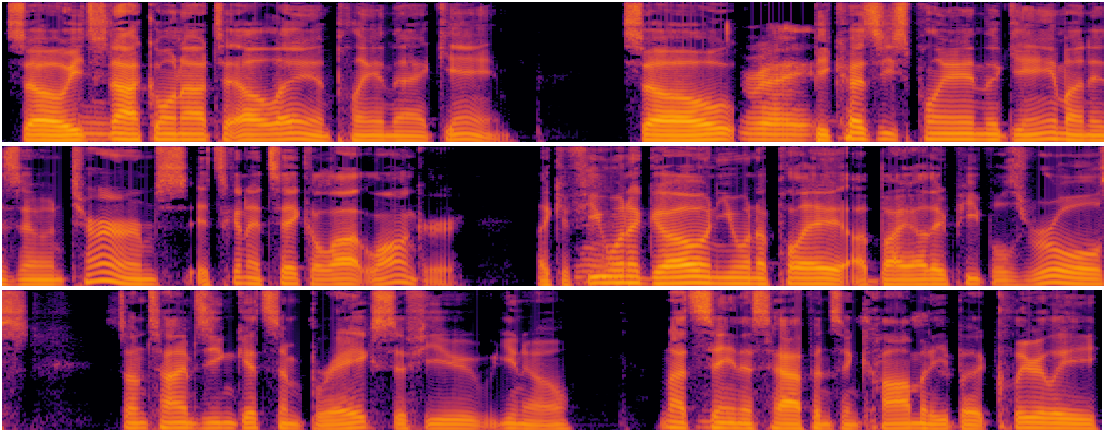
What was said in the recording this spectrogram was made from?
so he's mm. not going out to L.A. and playing that game. So, right. because he's playing the game on his own terms, it's going to take a lot longer. Like if mm. you want to go and you want to play uh, by other people's rules, sometimes you can get some breaks. If you, you know, I'm not saying mm. this happens in comedy, but clearly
